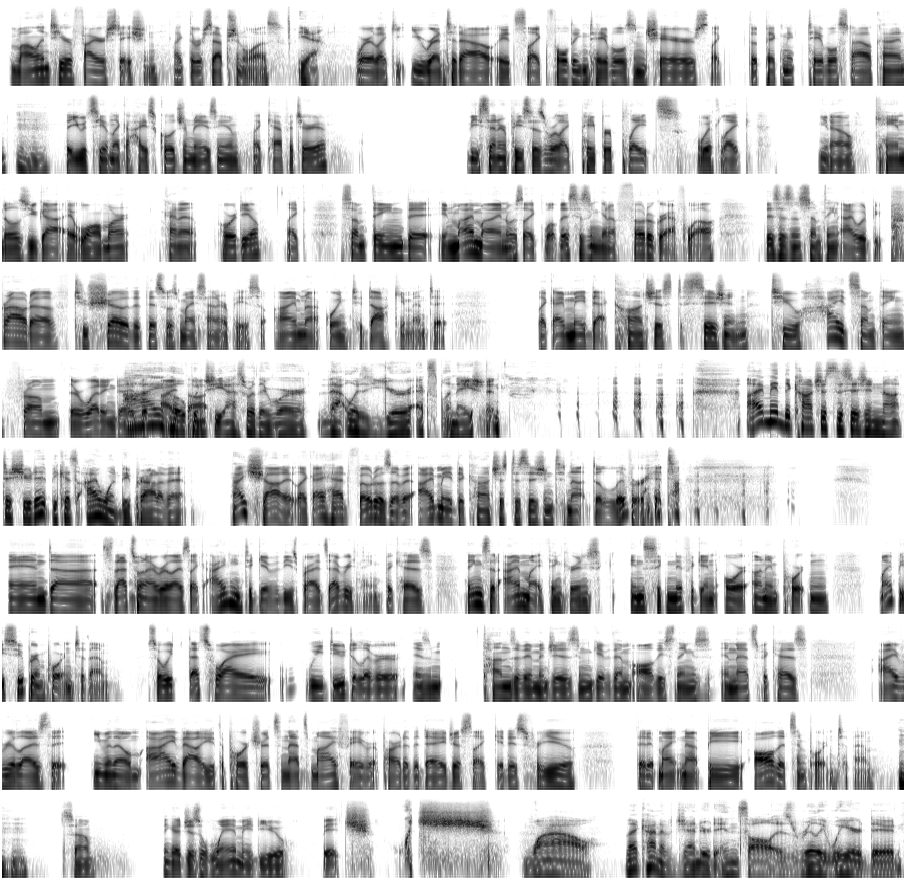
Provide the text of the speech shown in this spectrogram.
volunteer fire station, like the reception was Yeah. where like you rent it out. It's like folding tables and chairs, like the picnic table style kind Mm-hmm. that you would see in like a high school gymnasium, like cafeteria. The centerpieces were like paper plates with like, you know, candles you got at Walmart kind of ordeal. Like something that in my mind was like, well, this isn't going to photograph well. This isn't something I would be proud of to show that this was my centerpiece. So I'm not going to document it. Like I made that conscious decision to hide something from their wedding day. that I, hope when she asked where they were, that was your explanation. I made the conscious decision not to shoot it because I wouldn't be proud of it. I shot it. Like I had photos of it. I made the conscious decision to not deliver it. and uh, so that's when I realized like I need to give these brides everything because things that I might think are ins- insignificant or unimportant might be super important to them. So we that's why we do deliver is tons of images and give them all these things and that's because I realized that even though I value the portraits and that's my favorite part of the day, just like it is for you, that it might not be all that's important to them. hmm So I think I just whammied you, bitch. Whoosh. Wow. That kind of gendered insult is really weird, dude.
